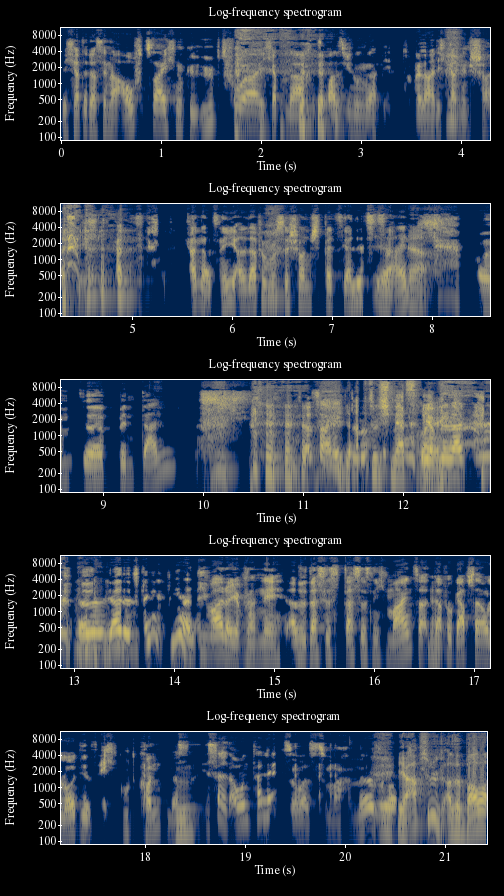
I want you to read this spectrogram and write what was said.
ich hatte das in der Aufzeichnung geübt vorher, ich habe nach 20 Minuten gesagt, tut mir leid, ich kann den Scheiß nicht, ich kann, ich kann das nicht, also dafür musst du schon ein Spezialist ja, sein. Ja. Und äh, bin dann das war echt ja, absolut schmerzfrei. Ich hab gesagt, also, ja, das ging, ging halt nicht weiter. Ich habe gesagt, nee, also das ist, das ist nicht meins. Ja. Dafür gab es dann auch Leute, die das echt gut konnten. Das mhm. ist halt auch ein Talent, sowas zu machen. Ne? So. Ja, absolut. Also Bauer,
